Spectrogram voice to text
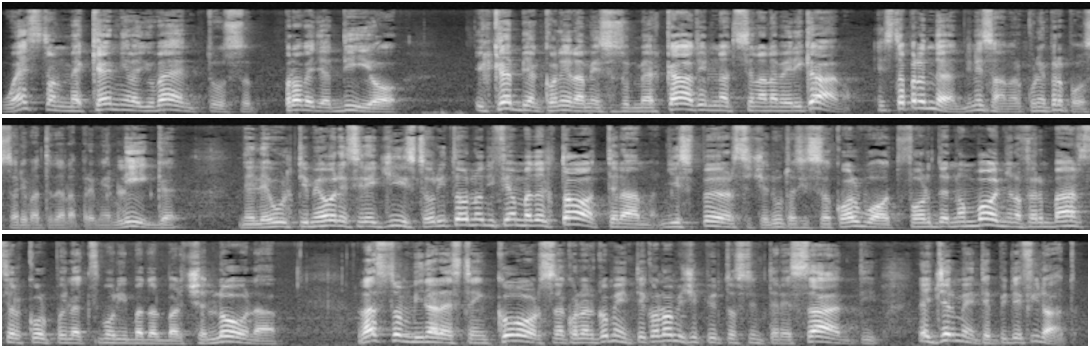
Weston McKennie la Juventus, prove di addio. Il club bianconero ha messo sul mercato il nazionale americano e sta prendendo in esame alcune proposte arrivate dalla Premier League. Nelle ultime ore si registra un ritorno di fiamma del Tottenham. Gli Spurs, ceduto a Sissoko al Watford, non vogliono fermarsi al colpo dell'ex Moriba dal Barcellona. L'Aston Villa resta in corsa con argomenti economici piuttosto interessanti, leggermente più defilato.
